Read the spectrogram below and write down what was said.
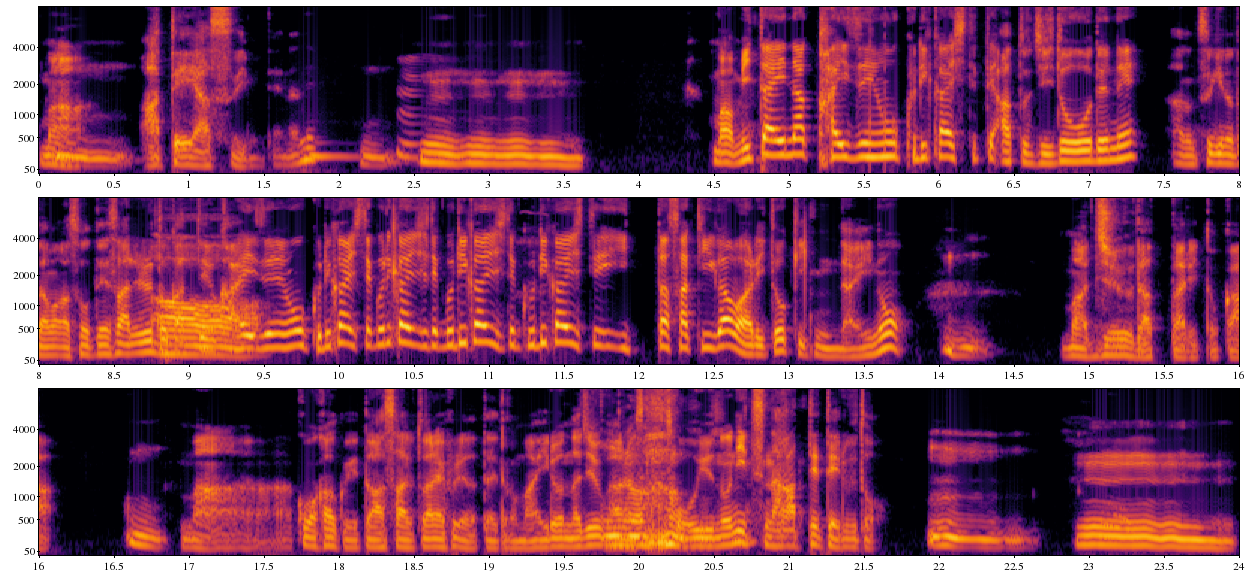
まあ、うん当てやすいみたいなね。うんうんうんうんうんうん。まあ、みたいな改善を繰り返してて、あと自動でね、あの次の弾が装填されるとかっていう改善を繰り返して繰り返して繰り返して繰り返していった先が割と近代の、うん。まあ銃だったりとか、うん。まあ、細かく言うとアサルトライフルだったりとか、まあいろんな銃があるんですけど、うんそういうのに繋がってってると。うん。うん。うん。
